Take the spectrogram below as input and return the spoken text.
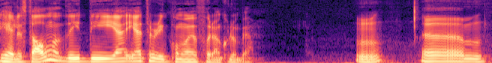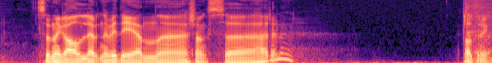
i hele stallen. De, de, jeg, jeg tror de kommer foran Colombia. Mm. Um, Senegal, levner vi de en uh, sjanse her, eller? Patrick?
